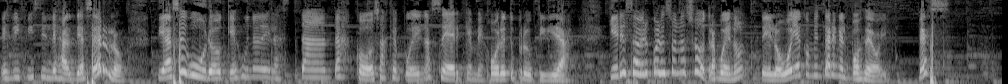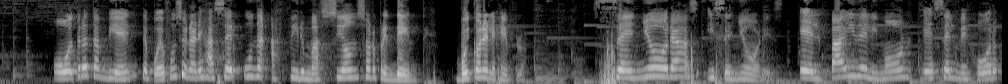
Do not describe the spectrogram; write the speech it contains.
Es difícil dejar de hacerlo. Te aseguro que es una de las tantas cosas que pueden hacer que mejore tu productividad. ¿Quieres saber cuáles son las otras? Bueno, te lo voy a comentar en el post de hoy. ¿Ves? Otra también te puede funcionar es hacer una afirmación sorprendente. Voy con el ejemplo. Señoras y señores, el pay de limón es el mejor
